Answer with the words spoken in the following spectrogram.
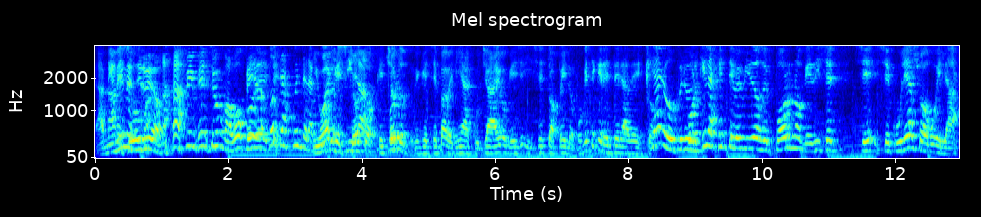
a mí, A me, mí me sirvió. A mí me suma, vos Pero jodete. vos te das cuenta de la Igual que. Choto, que, Por- Choto, que sepa venir a escuchar algo que dice hice esto a pelo. ¿Por qué te querés enterar de esto? Claro, pero- ¿Por qué la gente ve videos de porno que dicen se, se culea a su abuela?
